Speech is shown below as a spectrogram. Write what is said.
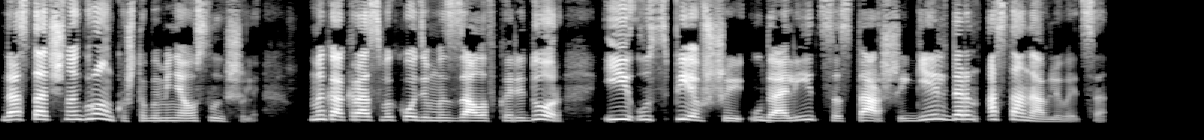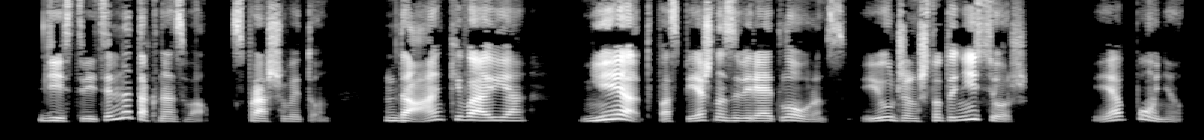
«Достаточно громко, чтобы меня услышали. Мы как раз выходим из зала в коридор, и успевший удалиться старший Гельдерн останавливается». «Действительно так назвал?» — спрашивает он. «Да», — киваю я. «Нет», — поспешно заверяет Лоуренс. «Юджин, что ты несешь?» «Я понял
